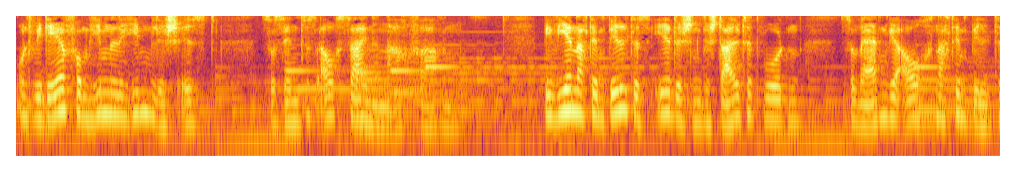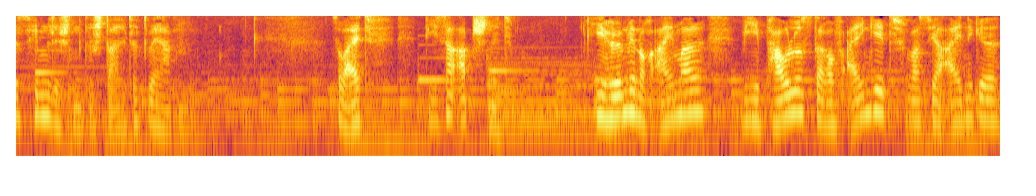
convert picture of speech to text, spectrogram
Und wie der vom Himmel himmlisch ist, so sind es auch seine Nachfahren. Wie wir nach dem Bild des Irdischen gestaltet wurden, so werden wir auch nach dem Bild des Himmlischen gestaltet werden. Soweit dieser Abschnitt. Hier hören wir noch einmal, wie Paulus darauf eingeht, was ja einige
